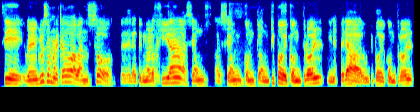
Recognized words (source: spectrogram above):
sí, pero incluso el mercado avanzó desde la tecnología hacia un, hacia un, tipo de control inesperado, un tipo de control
